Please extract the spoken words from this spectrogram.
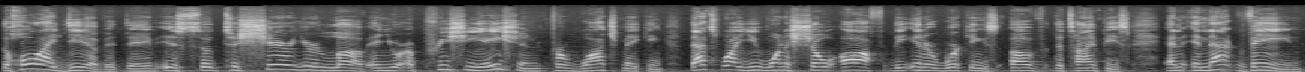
the whole idea of it, Dave, is so to share your love and your appreciation for watchmaking. That's why you want to show off the inner workings of the timepiece. And in that vein,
